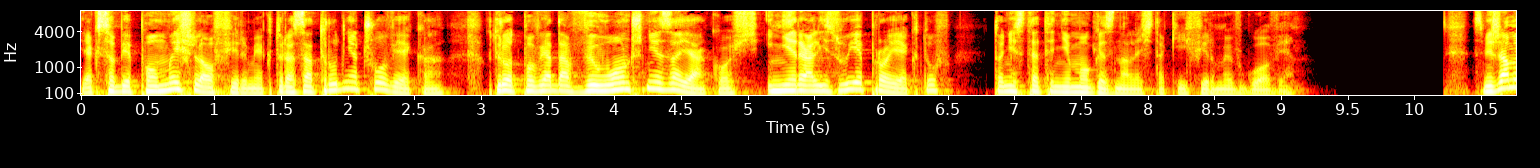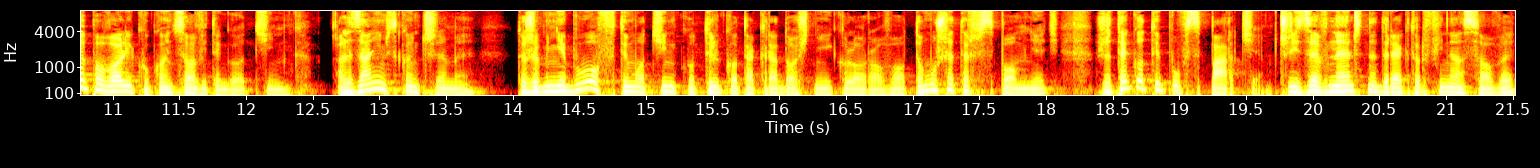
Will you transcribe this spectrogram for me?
jak sobie pomyślę o firmie, która zatrudnia człowieka, który odpowiada wyłącznie za jakość i nie realizuje projektów, to niestety nie mogę znaleźć takiej firmy w głowie. Zmierzamy powoli ku końcowi tego odcinka, ale zanim skończymy, to żeby nie było w tym odcinku tylko tak radośnie i kolorowo, to muszę też wspomnieć, że tego typu wsparcie, czyli zewnętrzny dyrektor finansowy,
